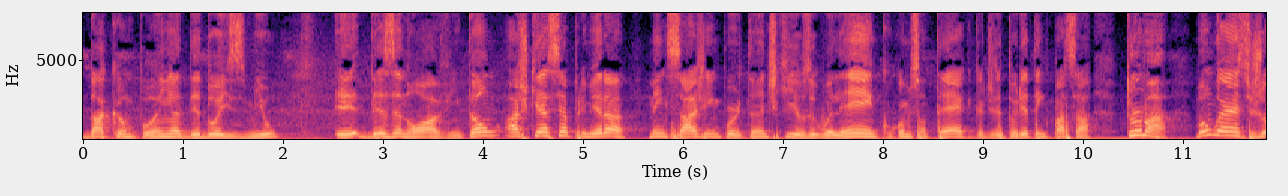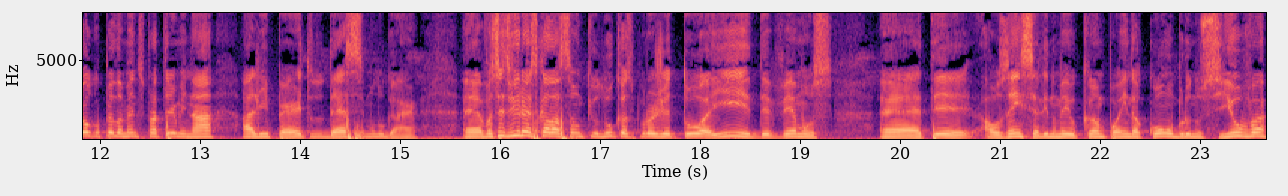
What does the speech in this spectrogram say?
da campanha de 2019. Então, acho que essa é a primeira mensagem importante que o elenco, comissão técnica, diretoria tem que passar. Turma, vamos ganhar esse jogo pelo menos para terminar ali perto do décimo lugar. É, vocês viram a escalação que o Lucas projetou aí? Devemos é, ter ausência ali no meio-campo ainda com o Bruno Silva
